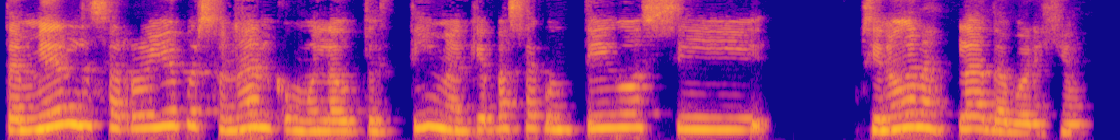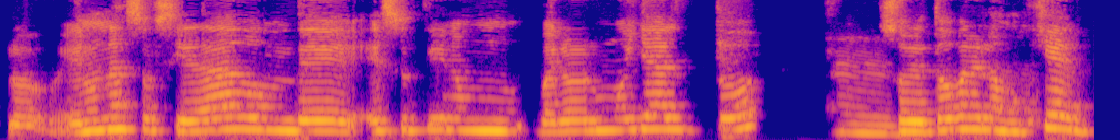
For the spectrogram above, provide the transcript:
también el desarrollo personal, como la autoestima. ¿Qué pasa contigo si, si no ganas plata, por ejemplo? En una sociedad donde eso tiene un valor muy alto, mm. sobre todo para la mujer.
